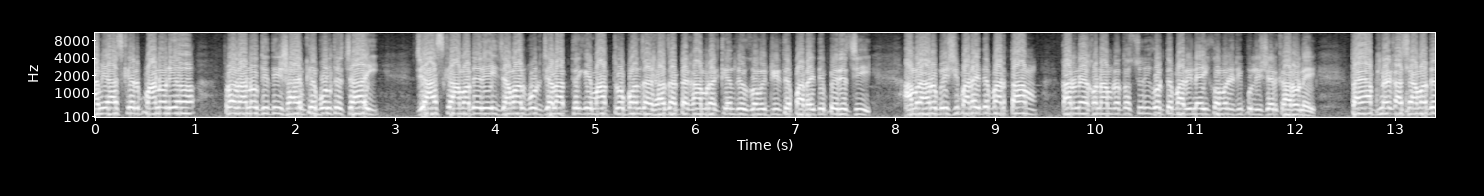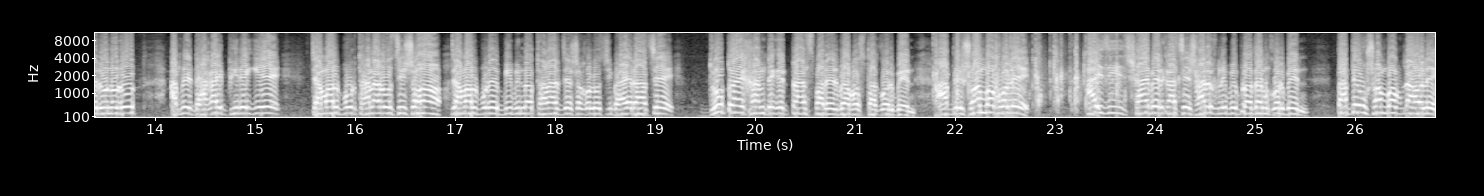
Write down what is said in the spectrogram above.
আমি আজকের মাননীয় প্রধান অতিথি সাহেবকে বলতে চাই যে আজকে আমাদের এই জামালপুর জেলার থেকে মাত্র পঞ্চাশ হাজার টাকা আমরা কেন্দ্রীয় কমিটিতে পাঠাইতে পেরেছি। আমরা আরও বেশি পাঠাইতে পারতাম, কারণ এখন আমরা তো চুরি করতে পারি না এই কমিউনিটি পুলিশের কারণে। তাই আপনার কাছে আমাদের অনুরোধ, আপনি ঢাকায় ফিরে গিয়ে জামালপুর থানার ওসি সহ জামালপুরের বিভিন্ন থানার যে সকল ওসি ভাইয়েরা আছে, দ্রুত এখান থেকে ট্রান্সফারের ব্যবস্থা করবেন। আপনি সম্ভব হলে আইজি সাহেবের কাছে স্মারকলিপি প্রদান করবেন, তাতেও সম্ভব না হলে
